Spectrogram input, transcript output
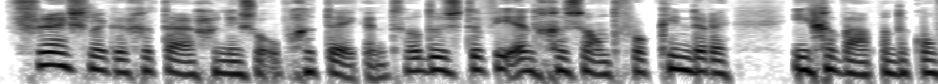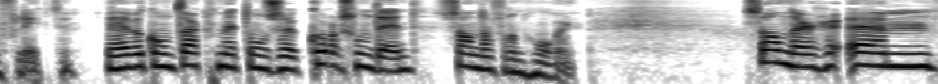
vreselijke getuigenissen opgetekend. Al dus de VN-gezant voor kinderen in gewapende conflicten. We hebben contact met onze correspondent Sander van Hoorn. Sander, um,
